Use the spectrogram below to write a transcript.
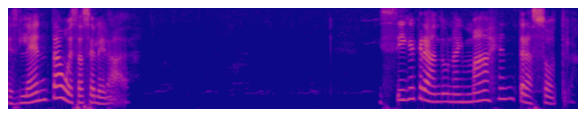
¿Es lenta o es acelerada? Y sigue creando una imagen tras otra.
